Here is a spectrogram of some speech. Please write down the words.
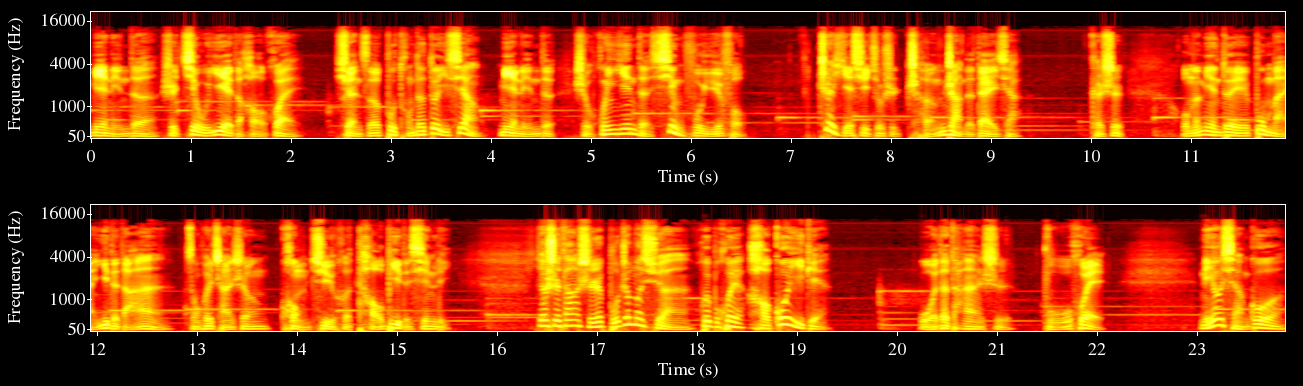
面临的是就业的好坏；选择不同的对象，面临的是婚姻的幸福与否。这也许就是成长的代价。可是，我们面对不满意的答案，总会产生恐惧和逃避的心理。要是当时不这么选，会不会好过一点？我的答案是不会。你有想过，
